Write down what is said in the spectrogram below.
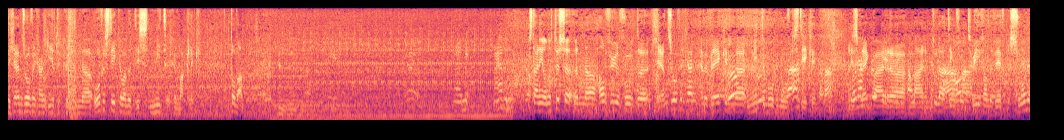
de grensovergang hier te kunnen uh, oversteken, want het is niet gemakkelijk. Tot dan. Staan hier ondertussen een uh, half uur voor de grensovergang en we blijken uh, niet te mogen oversteken. Er is blijkbaar uh, maar een toelating voor twee van de vijf personen.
